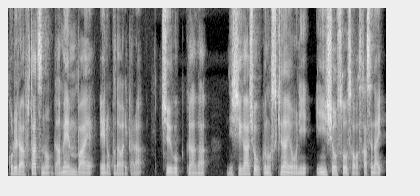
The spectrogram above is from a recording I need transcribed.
これら2つの画面映えへのこだわりから、中国側が西側諸国の好きなように印象操作はさせない。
